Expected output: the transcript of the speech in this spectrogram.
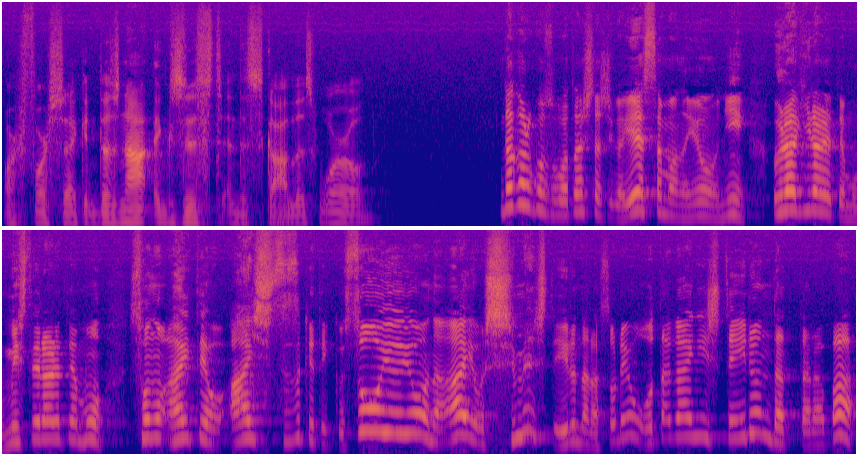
or forsaken, does not exist in this godless world. だからこそ私たちがイエス様のように裏切られても見捨てられてもその相手を愛し続けていくそういうような愛を示しているならそれをお互いにしているんだったらば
